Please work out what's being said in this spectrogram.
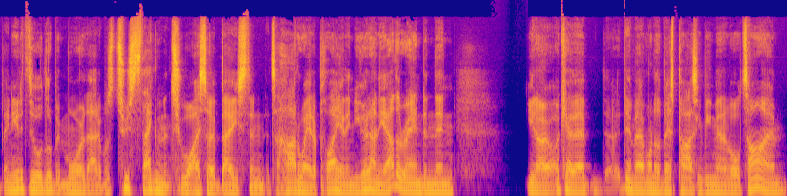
they needed to do a little bit more of that. It was too stagnant too ISO based and it's a hard way to play. And then you go down the other end and then, you know, okay, they Denver have one of the best passing big men of all time.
